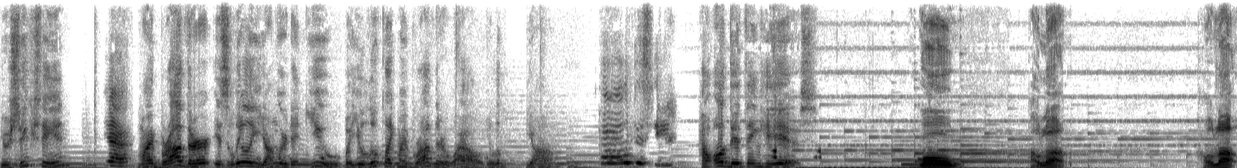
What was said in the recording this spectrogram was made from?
You're 16. Yeah. My brother is literally younger than you, but you look like my brother. Wow, you look young. How old is he? How old do you think he is? Whoa. Hold up. Hold up.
